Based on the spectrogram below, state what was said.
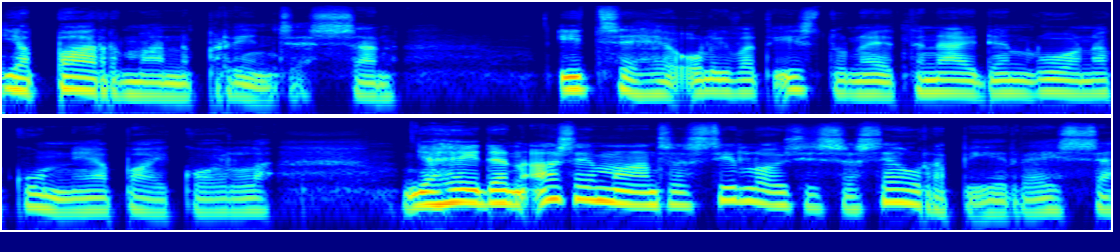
ja Parman prinsessan. Itse he olivat istuneet näiden luona kunniapaikoilla, ja heidän asemaansa silloisissa seurapiireissä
